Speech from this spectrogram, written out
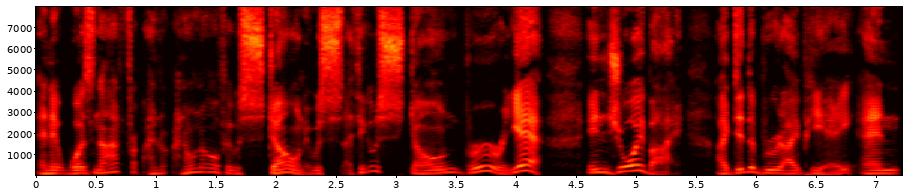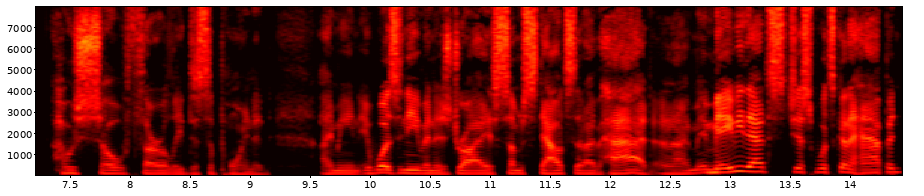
and it was not for I don't, I don't know if it was Stone. It was I think it was Stone Brewery. Yeah, Enjoy by. I did the brut IPA, and I was so thoroughly disappointed. I mean, it wasn't even as dry as some stouts that I've had, and I mean, maybe that's just what's going to happen.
